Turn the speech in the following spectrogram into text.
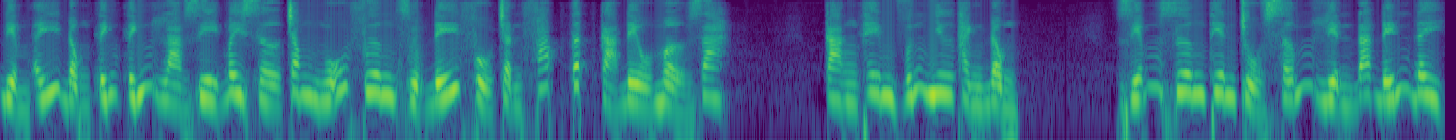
Điểm ấy động tính tính là gì bây giờ trong ngũ phương vượt đế phủ trận pháp tất cả đều mở ra. Càng thêm vững như thành đồng. Diễm Dương Thiên Chủ sớm liền đã đến đây.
